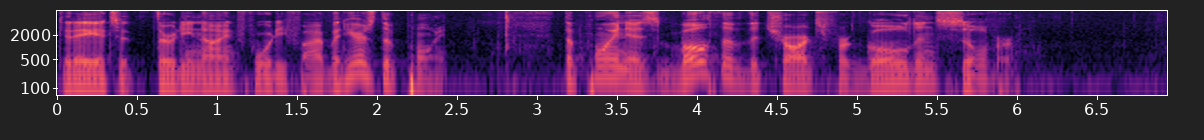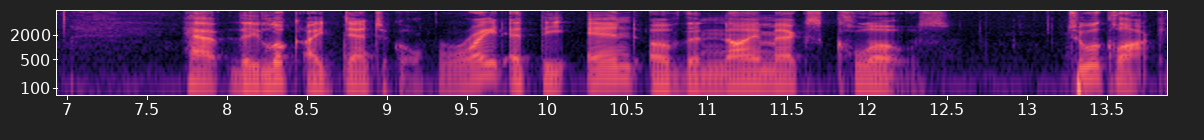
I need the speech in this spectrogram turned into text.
Today, it's at 39.45. But here's the point. The point is, both of the charts for gold and silver have they look identical right at the end of the NYMEX close. Two o'clock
